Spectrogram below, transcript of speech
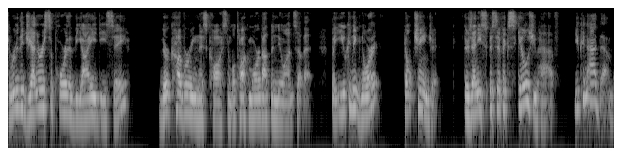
Through the generous support of the IEDC, they're covering this cost, and we'll talk more about the nuance of it but you can ignore it. Don't change it. If there's any specific skills you have, you can add them.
